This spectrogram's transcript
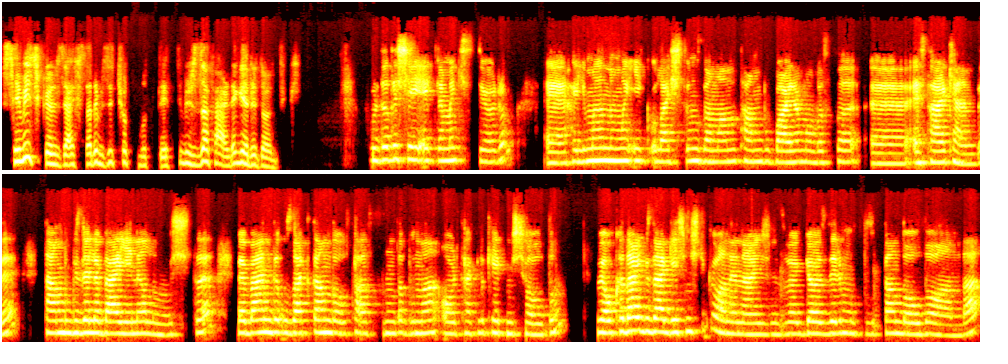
sevinç gözyaşları bizi çok mutlu etti. Bir zaferle geri döndük. Burada da şeyi eklemek istiyorum. E, Halime Hanım'a ilk ulaştığım zaman tam bu bayram havası e, eserkendi. Tam bu güzel haber yeni alınmıştı. Ve ben de uzaktan da olsa aslında buna ortaklık etmiş oldum. Ve o kadar güzel geçmişti ki o an enerjiniz. Ve gözlerim mutluluktan doldu o anda.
